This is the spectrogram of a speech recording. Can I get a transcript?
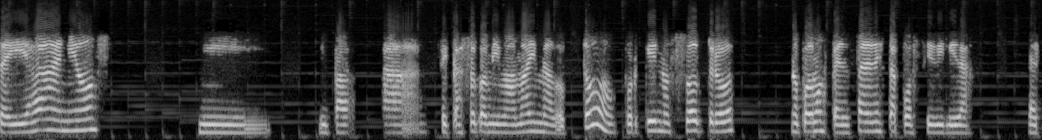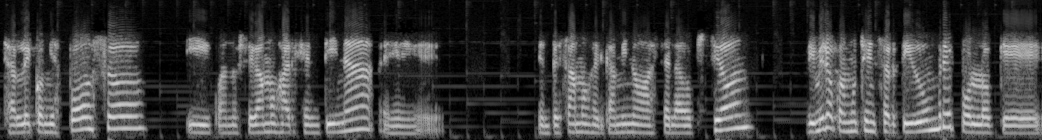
seis años, mi, mi papá se casó con mi mamá y me adoptó, ¿por qué nosotros no podemos pensar en esta posibilidad. La charlé con mi esposo y cuando llegamos a Argentina eh, empezamos el camino hacia la adopción, primero con mucha incertidumbre por lo que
